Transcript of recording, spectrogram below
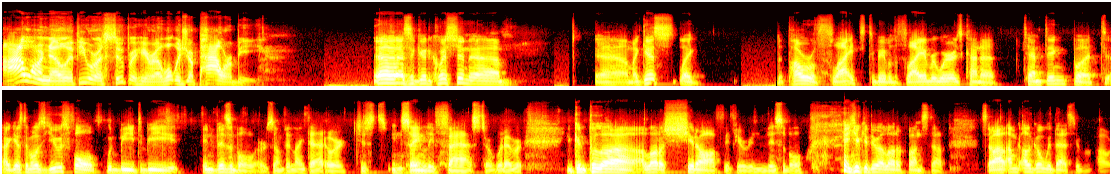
I want to know if you were a superhero, what would your power be? Uh, that's a good question. Um, um, I guess like the power of flight to be able to fly everywhere is kind of tempting, but I guess the most useful would be to be invisible or something like that, or just insanely fast or whatever. You could pull a, a lot of shit off if you're invisible. you could do a lot of fun stuff. So I'll, I'm, I'll go with that superpower.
